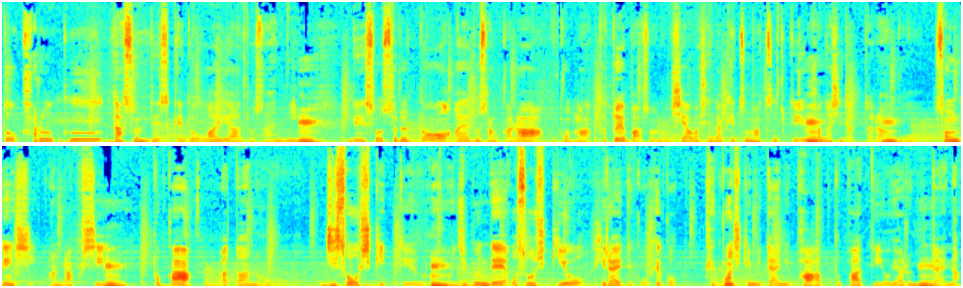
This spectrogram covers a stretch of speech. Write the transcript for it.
トを軽く出すんですけどワイヤードさんに。うん。でそうするとワイヤードさんから、こまあ、例えばその幸せな結末っていう話だったら、うん。こう尊厳死安楽死うん。とか、あとあの自葬式っていうあの、うん自分でお葬式を開いてこう結構結婚式みたいにパーッとパーティーをやるみたいな、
